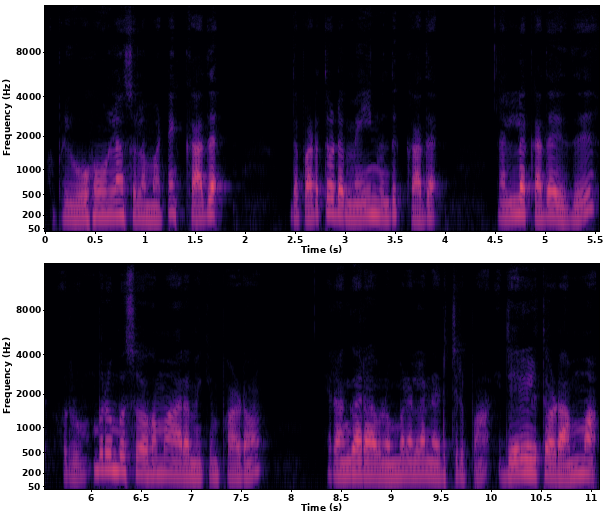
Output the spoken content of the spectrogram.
அப்படி ஓஹோன்லாம் சொல்ல மாட்டேன். கதை. இந்த படத்தோட மெயின் வந்து கதை. நல்ல கதை இது. ரொம்ப ரொம்ப சோகமாக ஆரம்பிக்கும் படம். ரங்காராவ் ரொம்ப நல்லா நடிச்சிருப்பான். ஜெயலலிதாவோட அம்மா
